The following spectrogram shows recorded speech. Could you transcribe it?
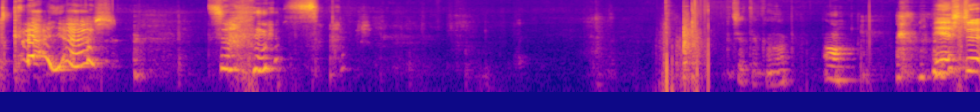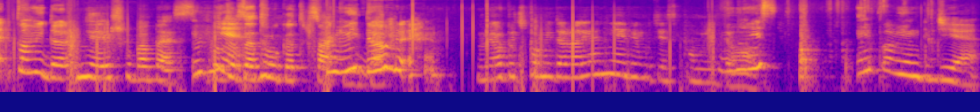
odkrajasz? Cały Gdzie ta kanapka? O, Jeszcze pomidor. nie, już chyba bez, bo Nie. to za długo trwa. kilka. Miał być pomidor, ale ja nie wiem, gdzie jest pomidor. No jest... Nie powiem gdzie.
